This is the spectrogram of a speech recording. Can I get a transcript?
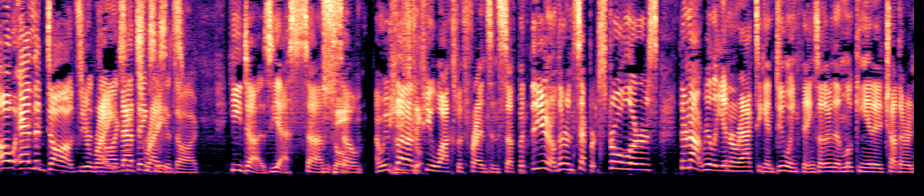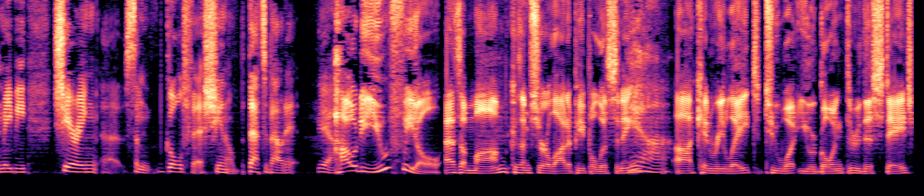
Oh, and the dogs. You're The right. dogs. That's right. he's a dog. He does, yes. Um, so, So, and we've gone on go- a few walks with friends and stuff, but you know they're in separate strollers. They're not really interacting and doing things other than looking at each other and maybe sharing uh, some goldfish. You know, but that's about it. Yeah. How do you feel as a mom? Because I'm sure a lot of people listening Yeah. uh, can relate to what you're going through this stage.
